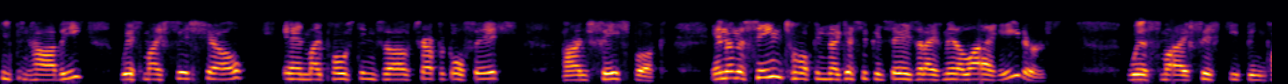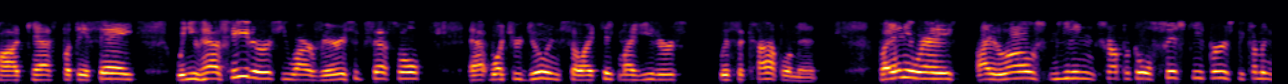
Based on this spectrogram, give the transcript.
keeping hobby with my fish show and my postings of tropical fish on Facebook. And on the same token, I guess you can say is that I've made a lot of haters with my fish keeping podcast, but they say when you have haters, you are very successful at what you're doing. So I take my haters with a compliment. But anyway, I love meeting tropical fish keepers, becoming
